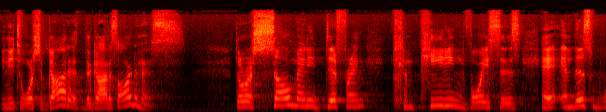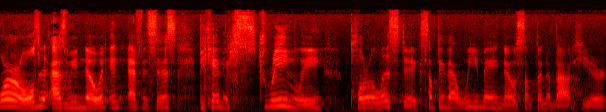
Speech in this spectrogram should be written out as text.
You need to worship God, the goddess Artemis. There were so many different competing voices, and this world, as we know it in Ephesus, became extremely pluralistic, something that we may know something about here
